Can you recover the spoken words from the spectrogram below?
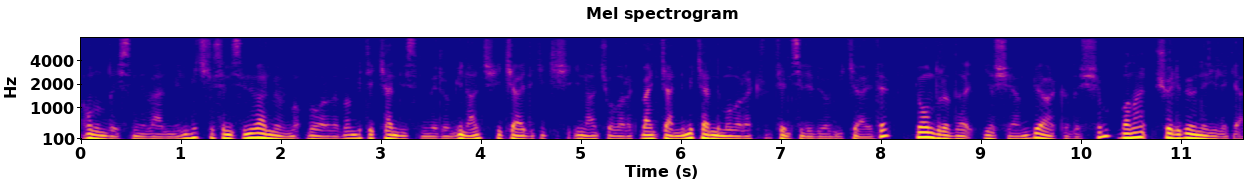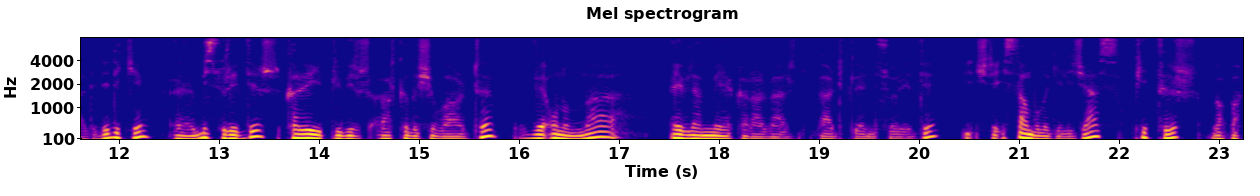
onun da ismini vermeyelim. Hiç kimsenin ismini vermiyorum bu arada. Ben bir tek kendi ismimi veriyorum. İnanç. Hikayedeki kişi inanç olarak. Ben kendimi kendim olarak temsil ediyorum hikayede. Londra'da yaşayan bir arkadaşım bana şöyle bir öneriyle geldi. Dedi ki e, bir süredir Karayipli bir arkadaşı vardı ve onunla evlenmeye karar ver, verdiklerini söyledi. İşte İstanbul'a geleceğiz. Peter, bak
